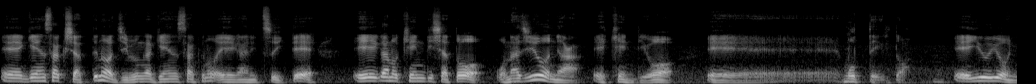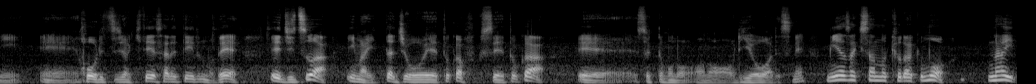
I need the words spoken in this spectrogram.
えー原作者っていうのは自分が原作の映画について映画の権利者と同じような権利を、えー持っているというように、えー法律上は規定されているので、えー実は今言った上映とか複製とか、えーそういったものの利用はですね宮崎さんの許諾もない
